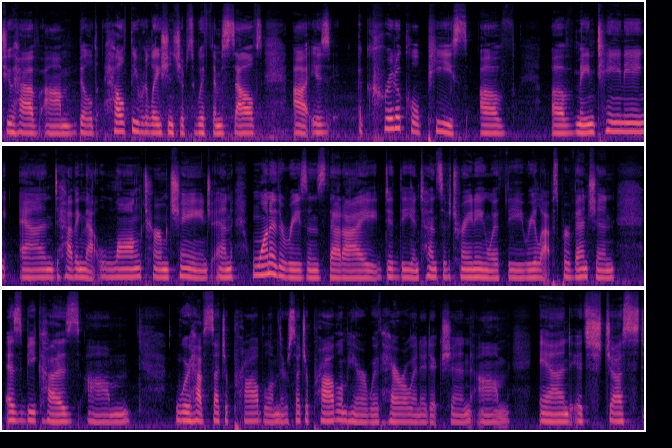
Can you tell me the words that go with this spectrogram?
to have um, build healthy relationships with themselves uh, is a critical piece of of maintaining and having that long-term change. And one of the reasons that i did the intensive training with the relapse prevention is because um, we have such a problem. There's such a problem here with heroin addiction um, and it's just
